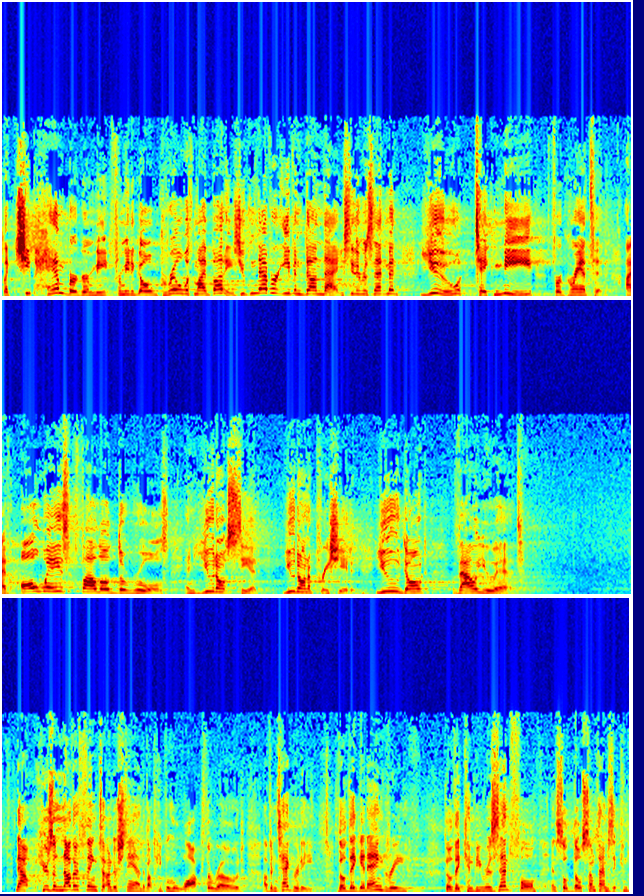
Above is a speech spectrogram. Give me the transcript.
like cheap hamburger meat for me to go grill with my buddies. You've never even done that. You see the resentment? You take me for granted. I've always followed the rules, and you don't see it. You don't appreciate it. You don't value it. Now, here's another thing to understand about people who walk the road of integrity. Though they get angry, though they can be resentful, and so though sometimes it can,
